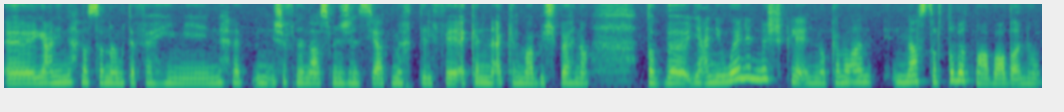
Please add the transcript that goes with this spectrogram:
آه يعني نحن صرنا متفهمين نحن شفنا ناس من جنسيات مختلفة أكلنا أكل ما بيشبهنا. طب يعني وين المشكلة إنه كمان الناس ترتبط مع بعضها إنه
